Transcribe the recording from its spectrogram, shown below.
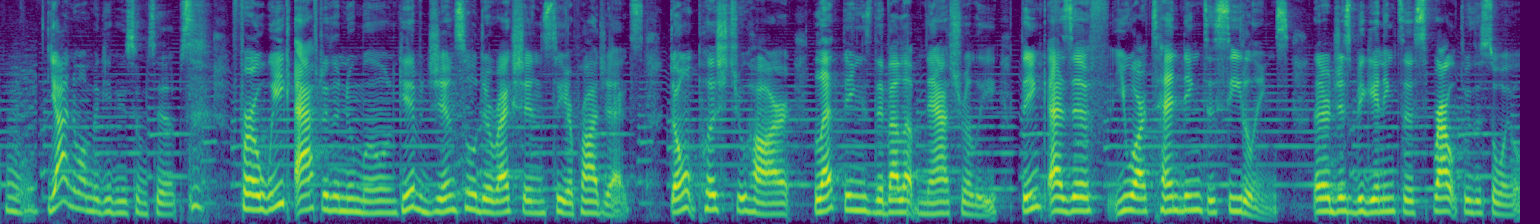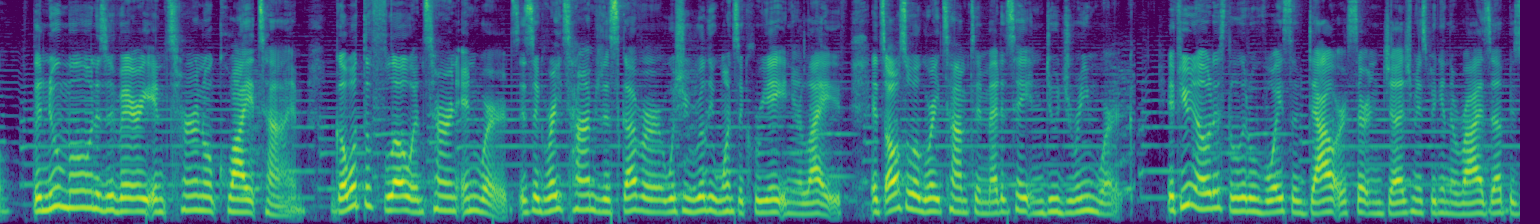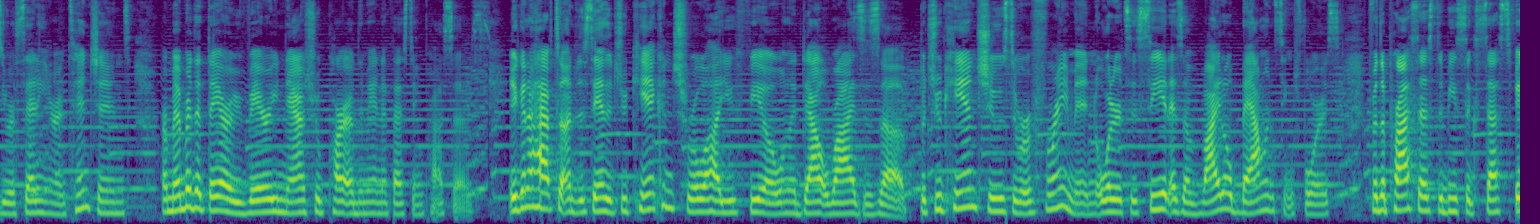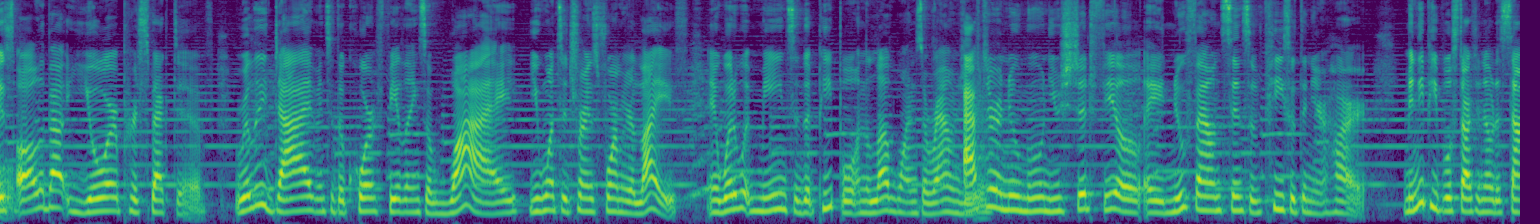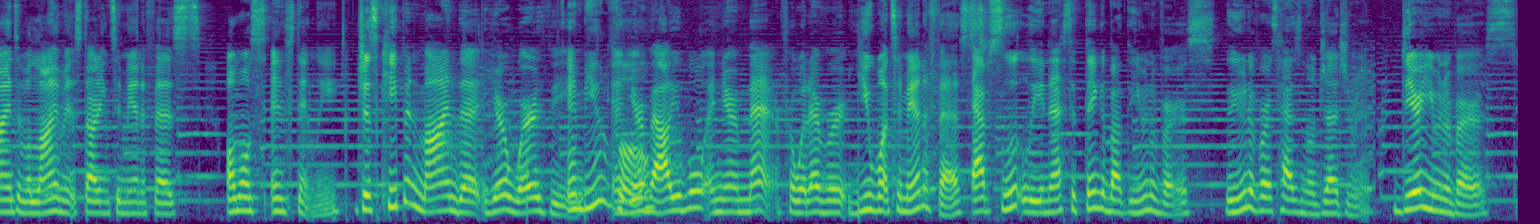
Hmm. Y'all know I'm gonna give you some tips. For a week after the new moon, give gentle directions to your projects. Don't push too hard. Let things develop naturally. Think as if you are tending to seedlings that are just beginning to sprout through the soil. The new moon is a very internal, quiet time. Go with the flow and turn inwards. It's a great time to discover what you really want to create in your life. It's also a great time to meditate and do dream work. If you notice the little voice of doubt or certain judgments begin to rise up as you are setting your intentions, remember that they are a very natural part of the manifesting process. You're gonna have to understand that you can't control how you feel when the doubt rises up, but you can choose to reframe it in order to see it as a vital balancing force for the process to be successful. It's all about your perspective. Really dive into the core feelings of why you want to transform your life and what it would mean to the people and the loved ones around you. After a new moon, you should feel a newfound sense of peace within your heart. Many people start to notice signs of alignment starting to manifest almost instantly. Just keep in mind that you're worthy And beautiful. and you're valuable and you're meant for whatever you want to manifest. Absolutely, and that's the thing about the universe. The universe has no judgment. Dear universe,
